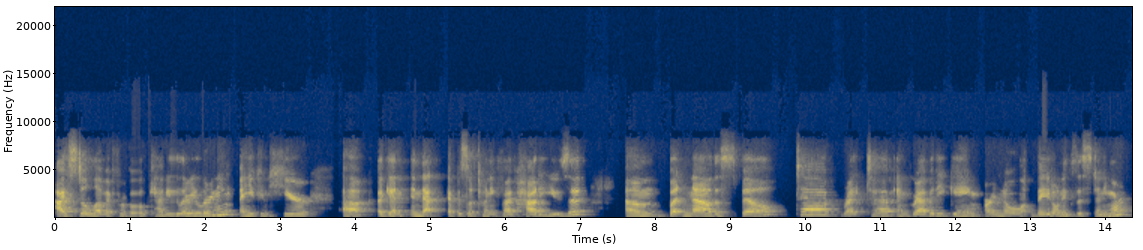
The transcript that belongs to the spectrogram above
I still love it for vocabulary learning, and you can hear uh, again in that episode 25 how to use it. Um, but now the spell tab, write tab, and gravity game are no they don't exist anymore.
